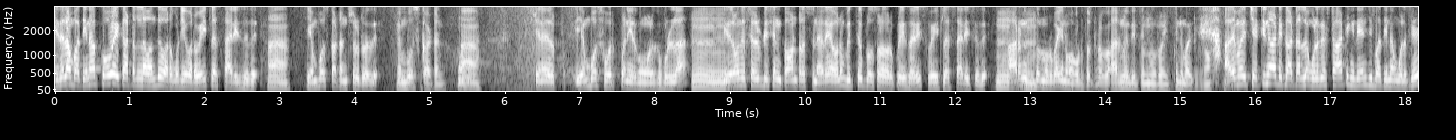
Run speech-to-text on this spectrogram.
இதெல்லாம் பாத்தீங்கன்னா கோவை காட்டன்ல வந்து வரக்கூடிய ஒரு வெயிட்லெஸ் சாரீஸ் இது. எம்போஸ் காட்டன் சொல்றது. எம்போஸ் காட்டன் ஏன்னா எம்போஸ் ஒர்க் பண்ணிருக்கும் உங்களுக்கு ஃபுல்லா இதுல வந்து செல்ஃப் டிசைன் கான்ட்ராஸ்ட் நிறைய வரும். வித் ப்ளவுஸோட வரக்கூடிய சாரீஸ் வெயிட்லெஸ் சாரீஸ் இது. அறுநூத்தி தொண்ணூறு ரூபாய்க்கு நம்ம கொடுத்துட்டு இருக்கோம் அறுநூத்தி தொண்ணூறு ரூபாய்க்கு இந்த மாதிரி. அதே மாதிரி செட்டிநாடு காட்டன்ல உங்களுக்கு ஸ்டார்டிங் ரேஞ்ச் பாத்தீங்கன்னா உங்களுக்கு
